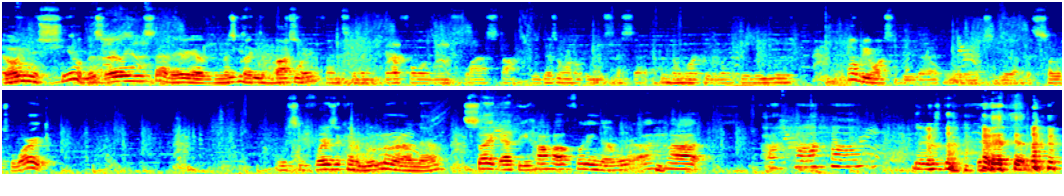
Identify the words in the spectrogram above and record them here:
tilt. going to shield this early in the set. There we go. He's Misclick being the much more Buster. defensive and careful of these last stocks. He doesn't want to lose the set Mm-hmm. to work his way through losers. Nobody wants to do that. Yeah, actually do that. That's so much work. We see Fraser kind of moving around now. Psyke at the haha funny number. Aha. Aha. There's the.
